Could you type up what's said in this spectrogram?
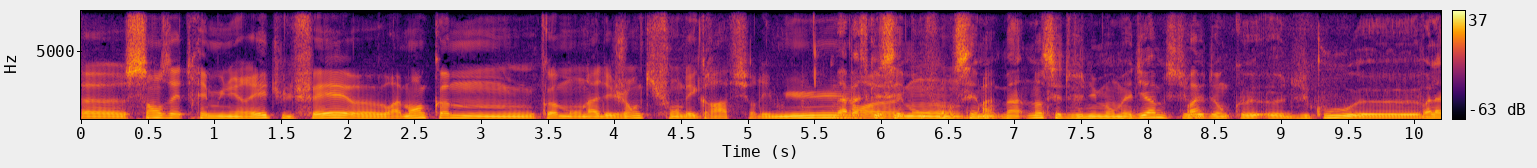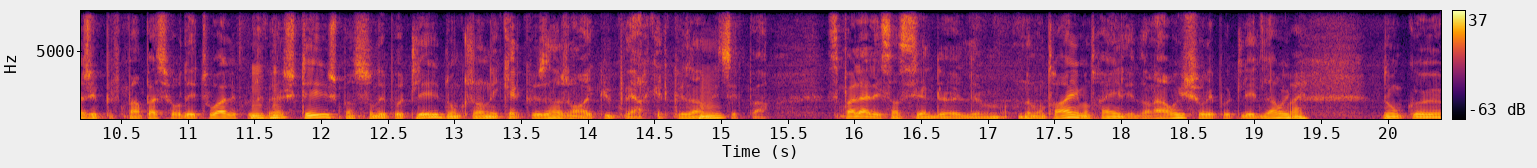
Euh, sans être rémunéré, tu le fais euh, vraiment comme comme on a des gens qui font des graphes sur les murs. Bah, parce que euh, c'est qui mon, font- maintenant c'est devenu mon médium, si tu Ouais. veux. Donc euh, euh, du coup, euh, voilà, je peins pas sur des toiles que je Mhm. vais acheter, je peins sur des potelets. Donc j'en ai quelques-uns, j'en récupère quelques-uns, Mhm. mais c'est pas, c'est pas là l'essentiel de, de- de mon travail. Mon travail, il est dans la rue, sur les potelets de la rue. Ouais. Donc euh,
